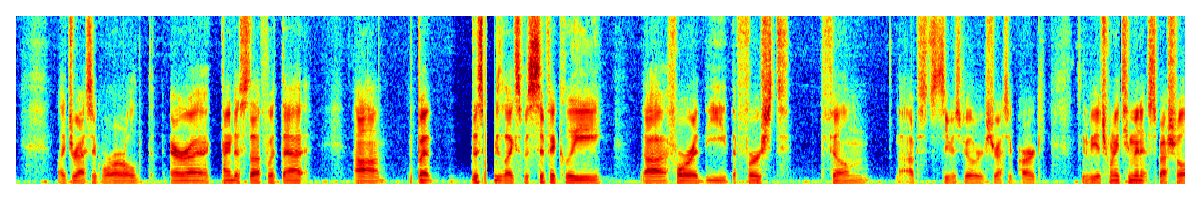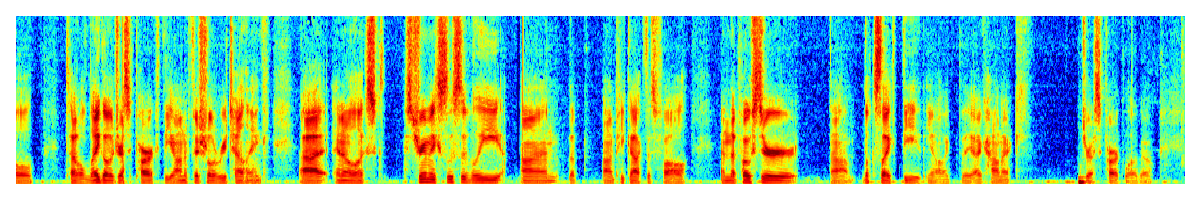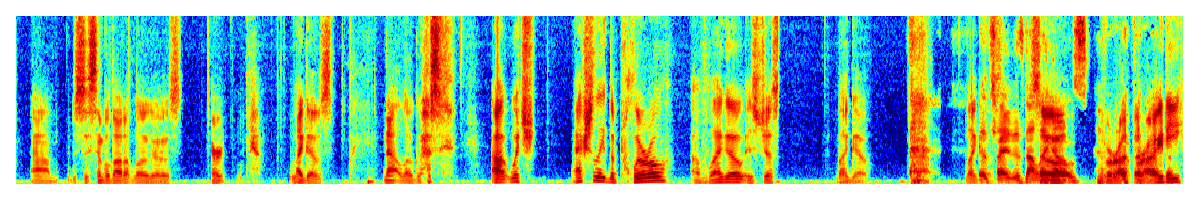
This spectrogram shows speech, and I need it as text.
like Jurassic World era kind of stuff with that. Um, but this is like specifically uh, for the the first film of Steven Spielberg's Jurassic Park. It's going to be a 22 minute special titled Lego Jurassic Park: The Unofficial Retelling, uh, and it'll ex- stream exclusively on the on Peacock this fall. And the poster um, looks like the you know like the iconic Jurassic Park logo, um, just assembled out of logos or Legos, not logos. Uh, which actually the plural of Lego is just Lego. Legos. That's right. It's not so, Legos. var- variety.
